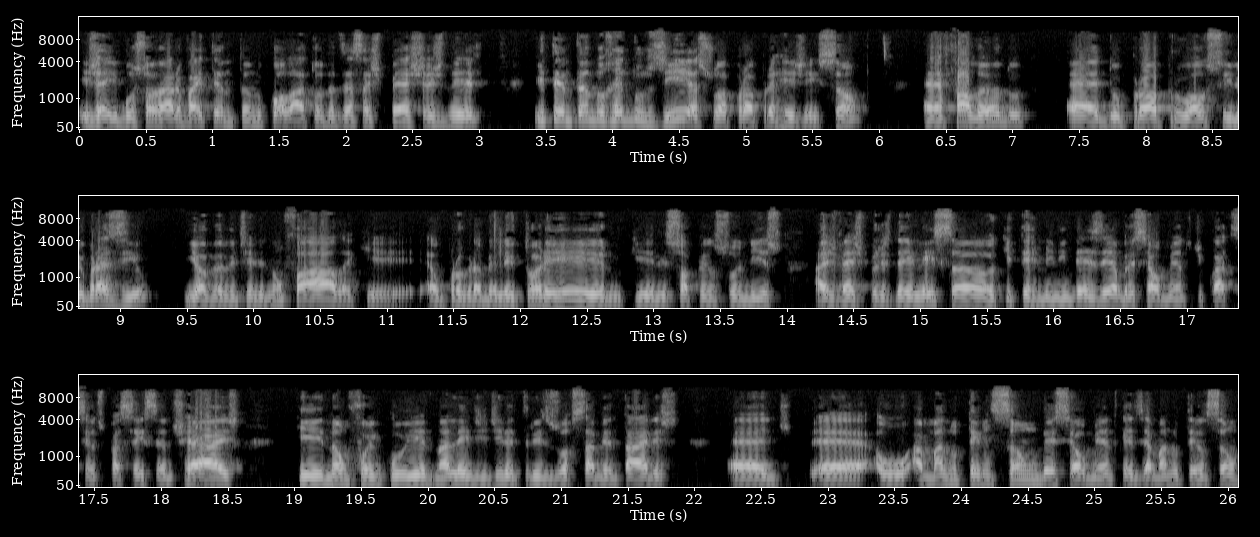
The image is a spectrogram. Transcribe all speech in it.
E Jair Bolsonaro vai tentando colar todas essas pechas nele e tentando reduzir a sua própria rejeição, é, falando é, do próprio Auxílio Brasil, e obviamente ele não fala que é um programa eleitoreiro, que ele só pensou nisso às vésperas da eleição, que termina em dezembro esse aumento de 400 para 600 reais, que não foi incluído na lei de diretrizes orçamentárias é, é, a manutenção desse aumento, quer dizer, a manutenção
